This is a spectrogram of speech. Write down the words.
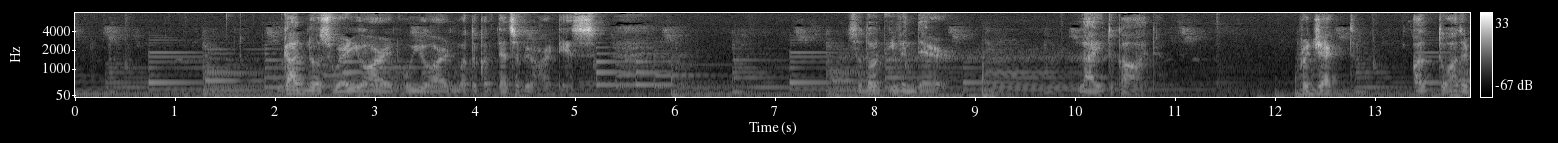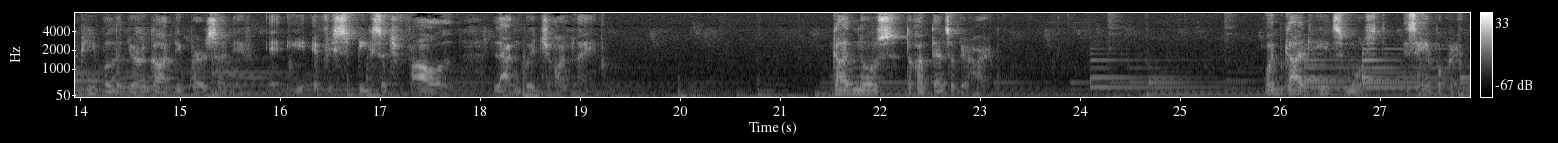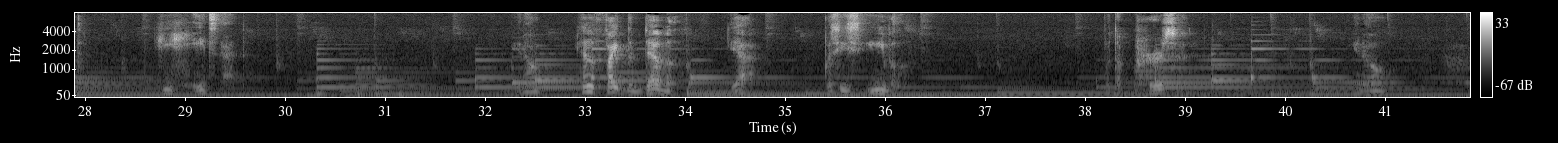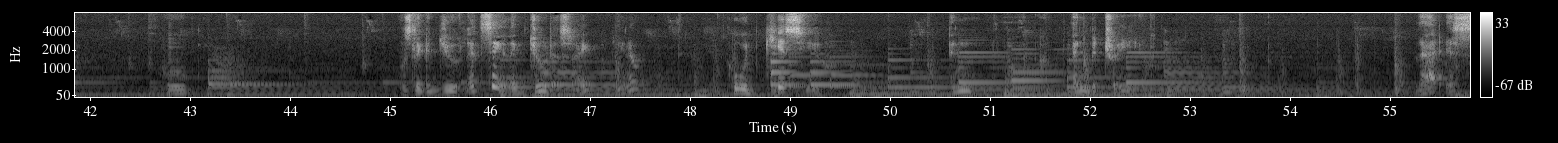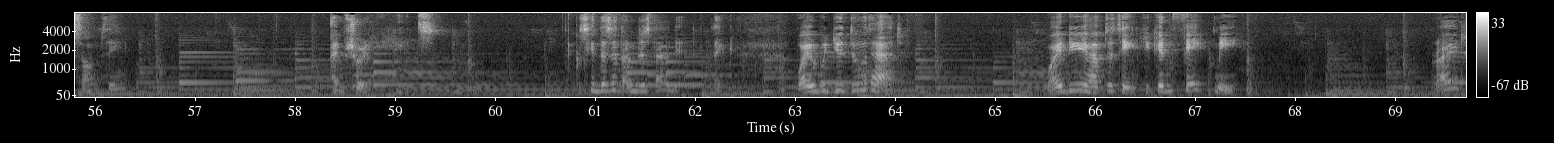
God knows where you are and who you are and what the contents of your heart is. So don't even dare lie to God. Project to other people that you're a godly person if, if you speak such foul language online. God knows the contents of your heart. What God hates most is a hypocrite. He hates that. He'll fight the devil, yeah, because he's evil. But a person, you know, who was like a Jew, let's say like Judas, right? You know, who would kiss you and and betray you. That is something I'm sure he hates because he doesn't understand it. Why would you do that? Why do you have to think you can fake me? Right?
